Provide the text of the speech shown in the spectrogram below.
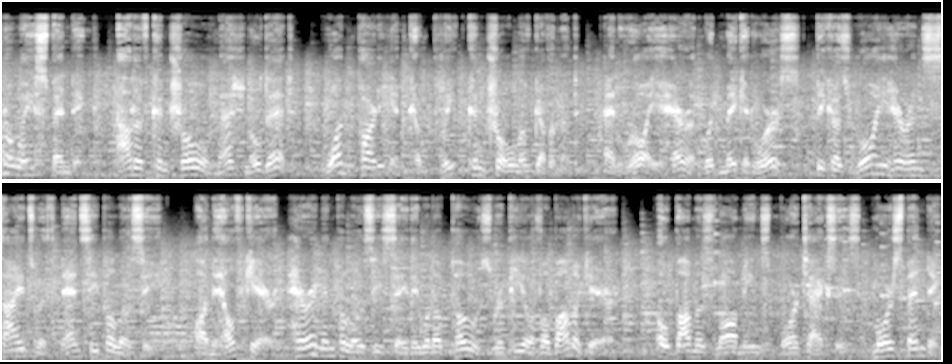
runaway spending, out of control national debt, one party in complete control of government. And Roy Herron would make it worse because Roy Herron sides with Nancy Pelosi. On health care, Herron and Pelosi say they will oppose repeal of Obamacare. Obama's law means more taxes, more spending,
